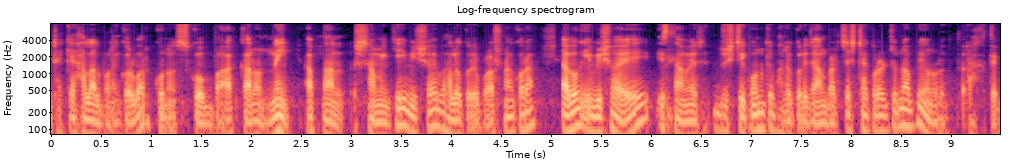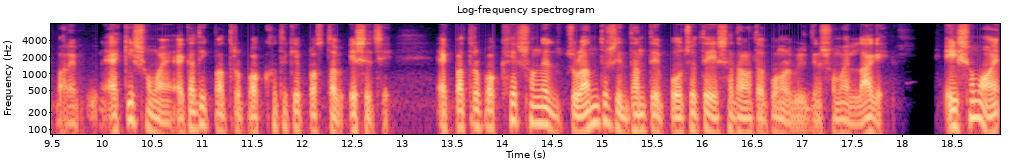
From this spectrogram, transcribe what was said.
এটাকে হালাল মনে করবার কোনো স্কোপ বা কারণ নেই। আপনার স্বামীকে এই বিষয়ে ভালো করে পড়াশোনা করা এবং এই বিষয়ে ইসলামের দৃষ্টিকোণকে ভালো করে জানবার চেষ্টা করার জন্য আপনি অনুরোধ রাখতে পারেন। একই সময়ে একাধিক পাত্র পক্ষ থেকে প্রস্তাব এসেছে এক পাত্র পক্ষের সঙ্গে চূড়ান্ত সিদ্ধান্তে পৌঁছতে সাধারণত পনেরো বিশ দিন সময় লাগে। এই সময়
